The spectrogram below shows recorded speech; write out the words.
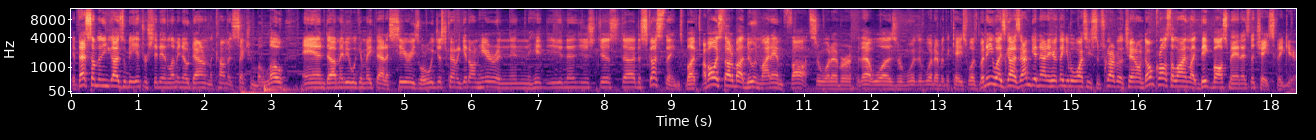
if that's something you guys will be interested in, let me know down in the comments section below, and uh, maybe we can make that a series where we just kind of get on here and, and hit, you know, just, just uh, discuss things. But I've always thought thought about doing my damn thoughts or whatever that was or whatever the case was. But anyways, guys, I'm getting out of here. Thank you for watching. Subscribe to the channel and don't cross the line like Big Boss Man as the chase figure.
